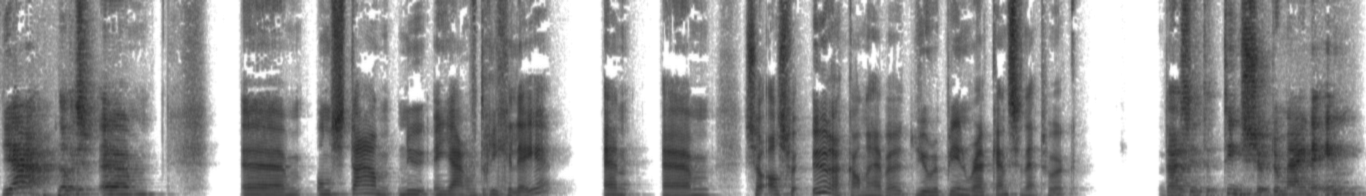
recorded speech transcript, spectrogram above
Ja, dat is ehm, ehm, ontstaan nu een jaar of drie geleden. En ehm, zoals we Euracan hebben, het European Rare Cancer Network, daar zitten tien subdomeinen in.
